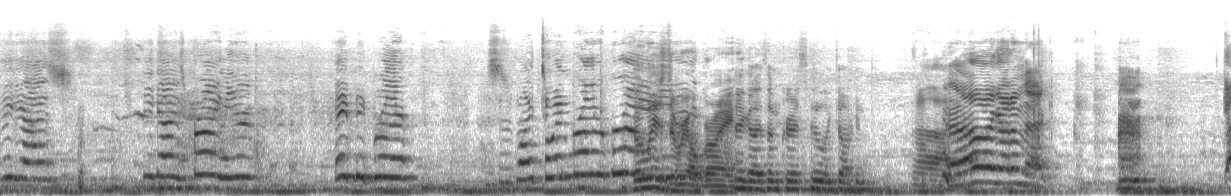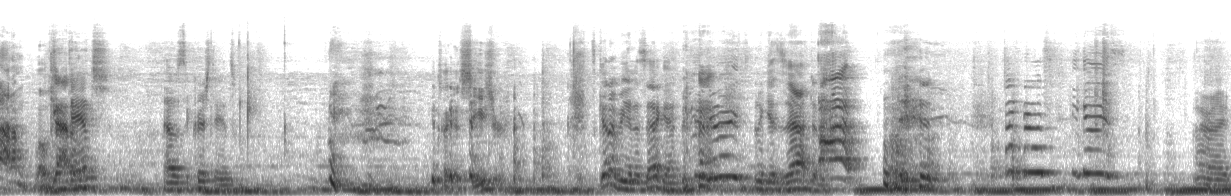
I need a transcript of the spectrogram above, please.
Hey guys. Hey guys, Brian here. Hey big brother. This is my twin brother, Brian. Who is the real Brian? Hey guys, I'm Chris. Who are we talking? Uh, oh, I got him back. got him. What was Got him. dance? That was the Chris dance. It's like a seizure. It's gonna be in a second. it's gonna get zapped. Ah! Hey guys. All right.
